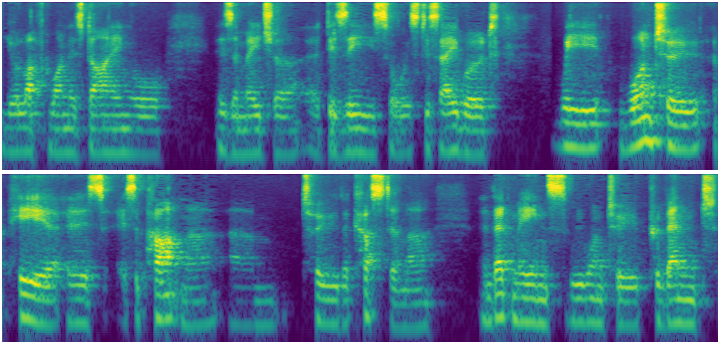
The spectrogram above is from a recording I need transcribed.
your loved one is dying or is a major uh, disease or is disabled. We want to appear as, as a partner um, to the customer and that means we want to prevent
